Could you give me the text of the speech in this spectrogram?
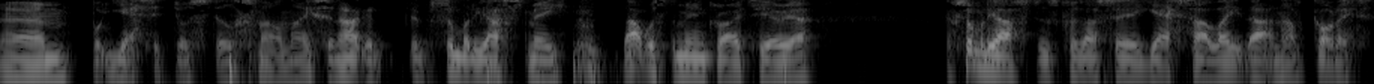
Um, but yes, it does still smell nice. And I could, if somebody asked me, that was the main criteria. If somebody asked us, because I say, yes, I like that and I've got it.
